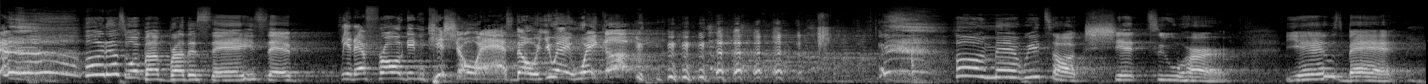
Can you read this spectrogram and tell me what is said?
oh, that's what my brother said. He said, yeah, that frog didn't kiss your ass though, and you ain't wake up. oh man, we talk shit to her. Yeah, it was bad.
